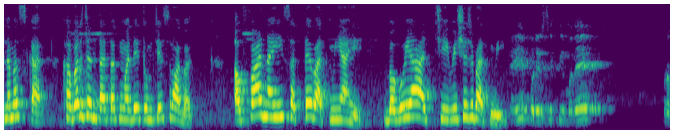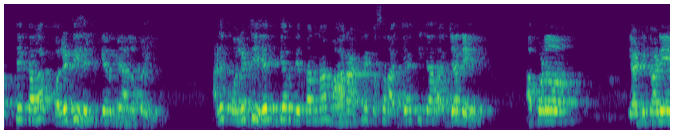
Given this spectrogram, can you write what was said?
नमस्कार. खबर जनता तकमध्ये तुमचे स्वागत. अफवा नाही सत्य बातमी आहे. बघूया आजची विशेष बातमी. काही परिस्थितीमध्ये प्रत्येकाला क्वालिटी हेल्थकेअर मिळालं पाहिजे. आणि क्वालिटी हेल्थकेअर देताना महाराष्ट्र एक असं राज्य आहे की ज्या राज्याने आपण या ठिकाणी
